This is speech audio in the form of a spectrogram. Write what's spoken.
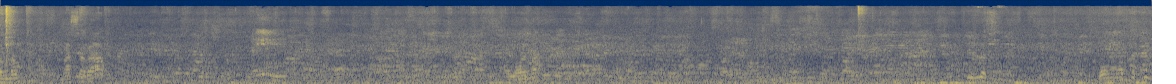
malam masarap Halo na Dilos Bong apetit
